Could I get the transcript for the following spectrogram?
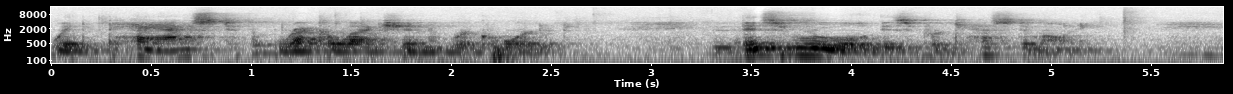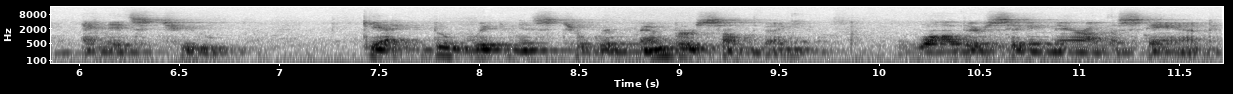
with past recollection recorded. This rule is for testimony, and it's to get the witness to remember something while they're sitting there on the stand,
